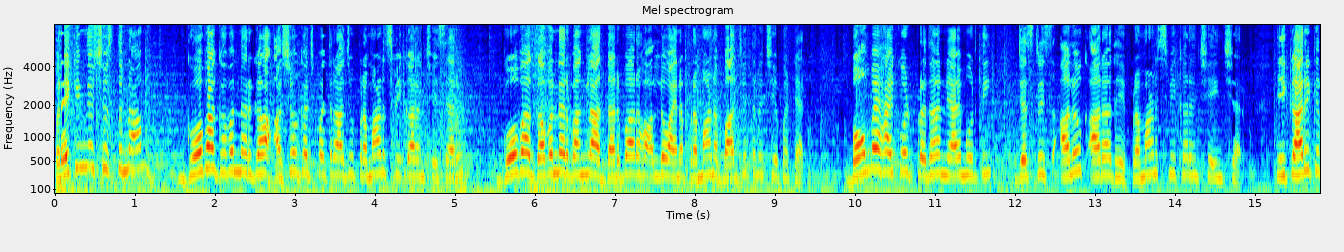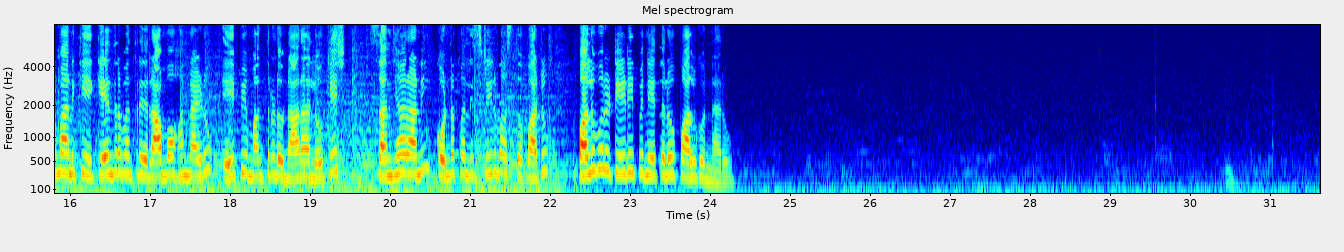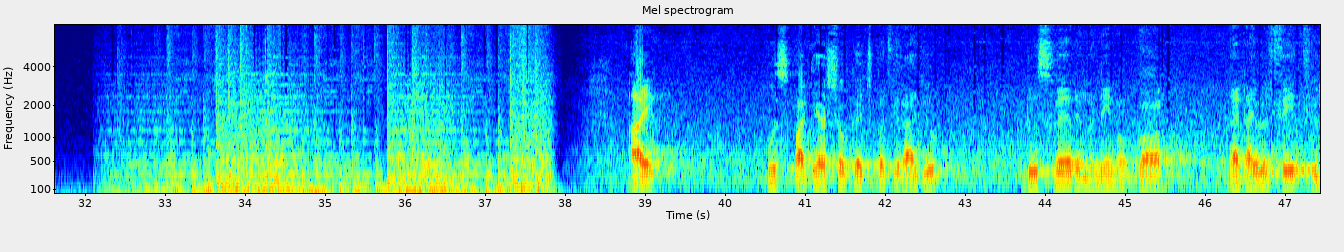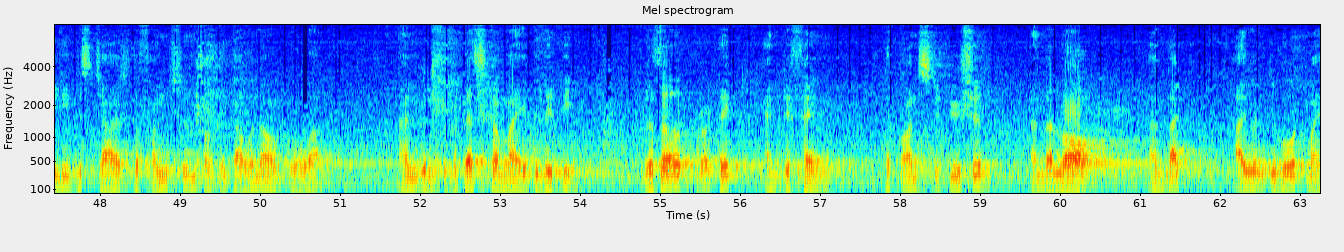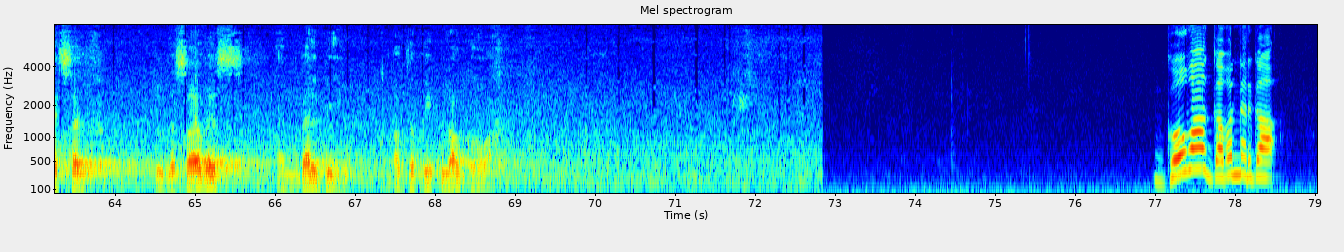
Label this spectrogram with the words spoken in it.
Breaking news చూస్తున్నాం. గోవా గవర్నర్గా అశోక్ గజపతి రాజు ప్రమాణ స్వీకారం చేశారు. గోవా గవర్నర్ బంగ్లా దర్బార్ హాల్లో ఆయన ప్రమాణ బాధ్యతలు చేపట్టారు. బాంబే హైకోర్టు ప్రధాన న్యాయమూర్తి జస్టిస్ అలోక్ ఆరాధే ప్రమాణ స్వీకారం చేయించారు. ఈ కార్యక్రమానికి కేంద్ర మంత్రి రామ్మోహన్ నాయుడు ఏపీ మంత్రులు నారా లోకేష్ సంధ్యారాణి కొండపల్లి శ్రీనివాస్తో పాటు పలువురు టీడీపీ నేతలు పాల్గొన్నారు. I, Puspati Ashok Gajpati Raju, do swear in the name of God that I will faithfully discharge the functions of the Governor of Goa and will, to the best of my ability, preserve, protect, and defend the Constitution and the law, and that I will devote myself to the service and well-being of the people of Goa. Goa గవర్నర్గా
